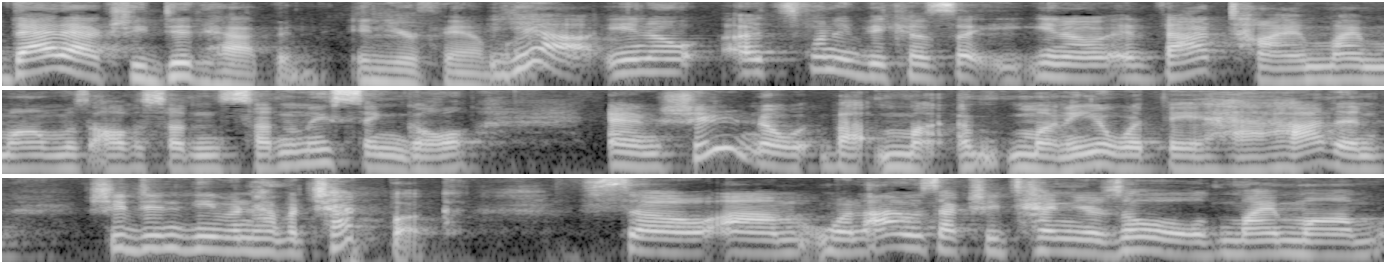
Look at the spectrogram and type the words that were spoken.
that actually did happen in your family. Yeah, you know, it's funny because, uh, you know, at that time, my mom was all of a sudden suddenly single, and she didn't know about mo- money or what they had, and she didn't even have a checkbook. So um, when I was actually 10 years old, my mom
